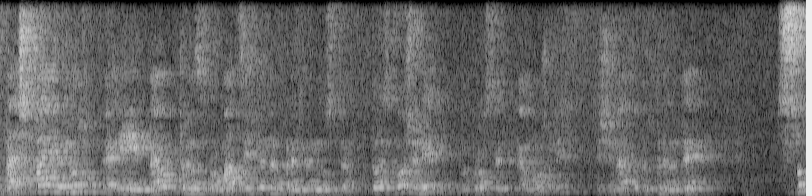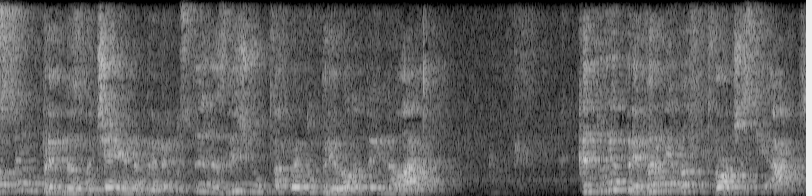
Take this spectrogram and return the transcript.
значи това именно е една от трансформациите на бременността. Тоест, може ли, въпросът е така, може ли жената да предаде собствено предназначение на бременността, различно от това, което природата й налага? Като я превърне в творчески акт.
